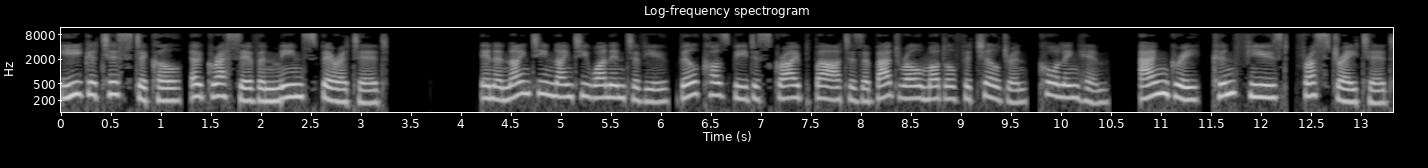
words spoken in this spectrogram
egotistical, aggressive and mean-spirited. In a 1991 interview, Bill Cosby described Bart as a bad role model for children, calling him angry, confused, frustrated.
